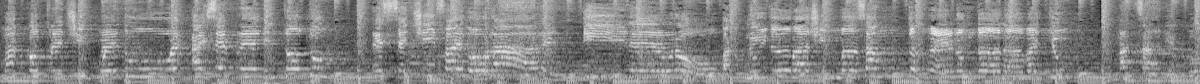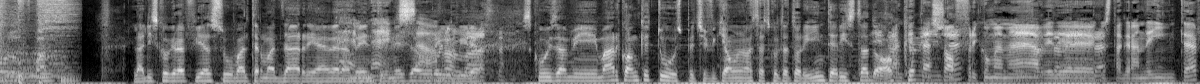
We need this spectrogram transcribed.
Ma con 3-5-2 hai sempre vinto tu E se ci fai volare in Europa Noi te facciamo santo e non te ne vai più Mazzari eccolo qua La discografia su Walter Mazzarri è veramente immensa, inesauribile. Scusami Marco, anche tu, specifichiamo ai nostri ascoltatori, interista doc. Anche te soffri come me a vedere questa grande Inter.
